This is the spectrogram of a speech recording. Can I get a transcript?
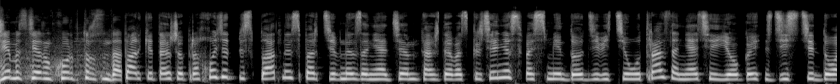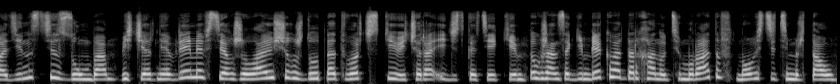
жемістерін көріп тұрсыңдар В парке также проходят бесплатные спортивные занятия. Каждое воскресенье с 8 до 9 утра занятия йогой, с 10 до 11 зумба. В вечернее время всех желающих ждут на творческие вечера и дискотеки. Тугжан Загимбекова, Дархану Тимуратов, Новости Тимиртау.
